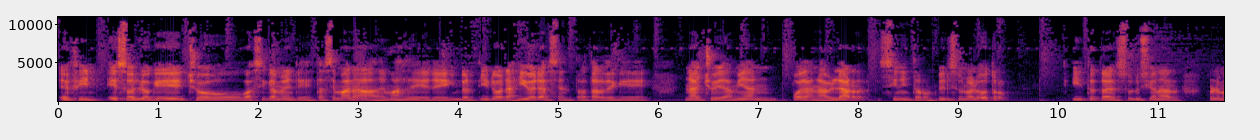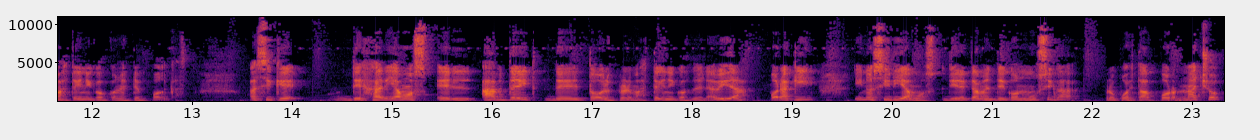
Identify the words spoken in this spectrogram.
En fin, eso es lo que he hecho básicamente esta semana, además de, de invertir horas y horas en tratar de que Nacho y Damián puedan hablar sin interrumpirse uno al otro. y tratar de solucionar problemas técnicos con este podcast. Así que dejaríamos el update de todos los problemas técnicos de la vida por aquí y nos iríamos directamente con música propuesta por Nacho.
